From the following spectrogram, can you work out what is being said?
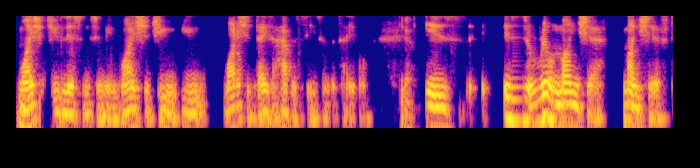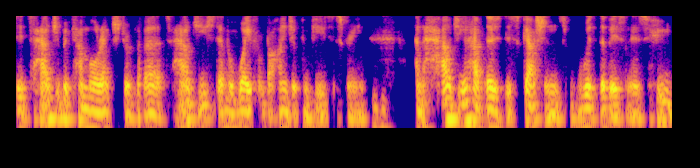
Why should you listen to me? Why should you you why should data have a seat at the table? Yeah. Is is a real mind shift. Mind shift. It's how do you become more extrovert? How do you step mm-hmm. away from behind your computer screen? Mm-hmm. And how do you have those discussions with the business who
